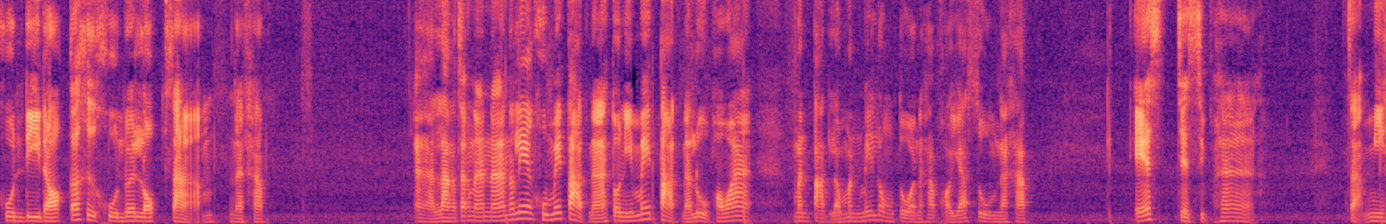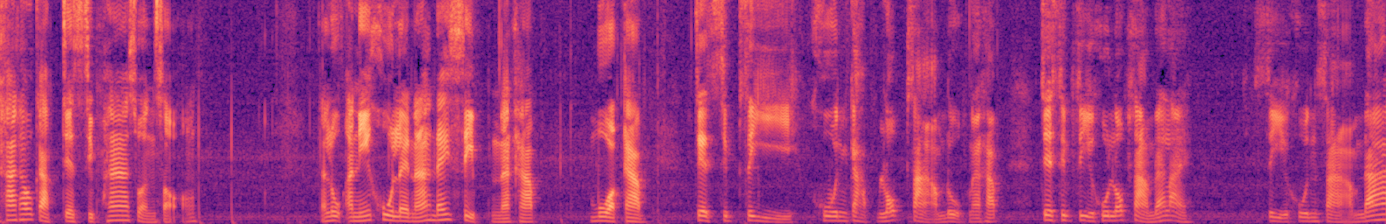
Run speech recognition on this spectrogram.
คูณ d doc ก็คือคูณด้วยลบ3นะครับอ่าหลังจากนั้นนะนักเรียนครูไม่ตัดนะ ตัวนี้ไม่ตัดนะลูกเพราะว่ามันตัดแล้วมันไม่ลงตัวนะครับ ขออนุญาตซูมนะครับ s 75 จะมีค่าเท่ากับ 75 ส่วน2นะลูกอันนี้คูณเลยนะได้ 10 นะครับ บวกกับ 74 คูณกับลบ3ลูกนะครับ 74 คูณลบ3ได้อะไร4คูณ3ได้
